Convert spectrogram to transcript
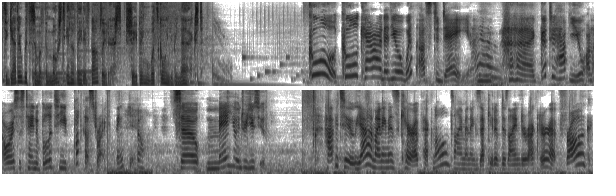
together with some of the most innovative thought leaders shaping what's going to be next. Cool, cool, Kara, that you're with us today. Good to have you on our sustainability podcast drive. Thank you. So, may you introduce you? Happy to. Yeah, my name is Kara Pecknold. I'm an executive design director at Frog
